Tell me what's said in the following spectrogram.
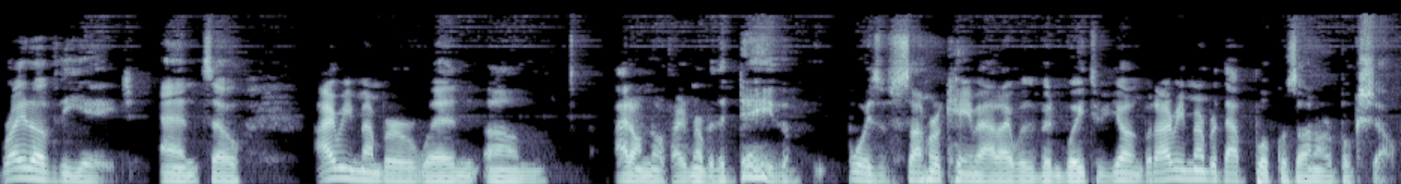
right of the age, and so I remember when um, I don't know if I remember the day the Boys of Summer came out. I would have been way too young, but I remember that book was on our bookshelf.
